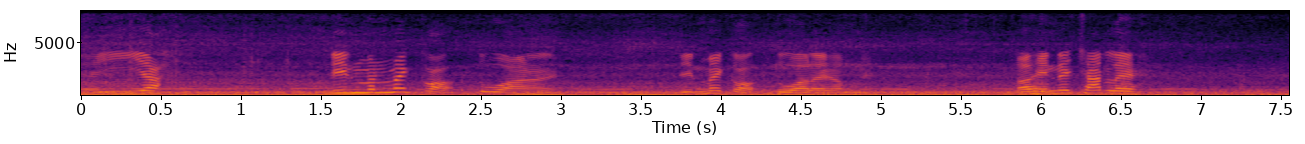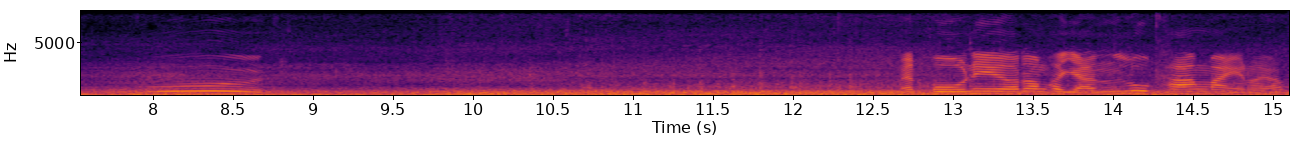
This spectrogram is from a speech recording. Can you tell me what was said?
ไอ้ยะดินมันไม่เกาะตัวนะดินไม่เกาะตัวเลยครับเนี่ย เราเห็นได้ชัดเลยโอ้ยแมคโครนี่ต้องขยันลูกทางใหม่หน่อยครับ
